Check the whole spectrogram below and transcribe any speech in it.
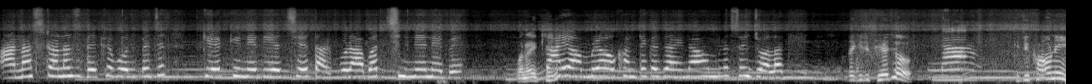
আনাজ টানাজ দেখে বলবে যে কে কিনে দিয়েছে তারপর আবার ছিনে নেবে। মানে কি? তাই আমরা ওখান থেকে যাই না আমরা সেই জলা দিয়ে দিই তা কিছু খেয়েছো? না। কিছু খাওনি?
